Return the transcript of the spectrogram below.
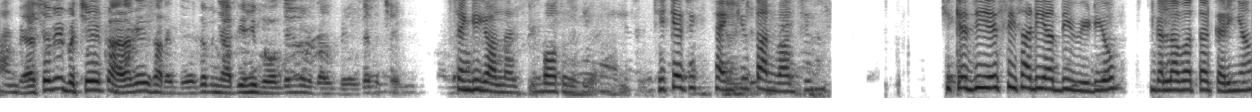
ਹਾਂਜੀ। ਵੈਸੇ ਵੀ ਬੱਚੇ ਘਰ ਆ ਕੇ ਸਾਡੇ ਬੋਲਦੇ ਪੰਜਾਬੀ ਅਸੀਂ ਬੋਲਦੇ ਹਾਂ ਤਾਂ ਗੱਲ ਬੋਲਦੇ ਬੱਚੇ। ਚੰਗੀ ਗੱਲ ਹੈ ਜੀ ਬਹੁਤ ਵਧੀਆ। ਠੀਕ ਹੈ ਜੀ ਥੈਂਕ ਯੂ ਧੰਨਵਾਦ ਜੀ। ਠੀਕ ਹੈ ਜੀ ਇਹ ਸੀ ਸਾਡੀ ਅੱਜ ਦੀ ਵੀਡੀਓ ਗੱਲਾਂ ਬਾਤਾਂ ਕਰੀਆਂ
